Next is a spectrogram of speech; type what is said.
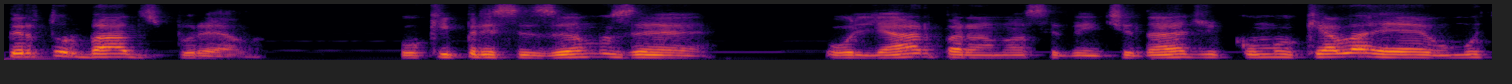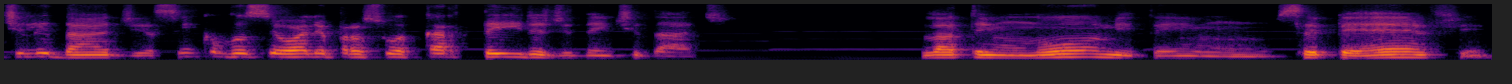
perturbados por ela. O que precisamos é olhar para a nossa identidade como que ela é, uma utilidade, assim como você olha para a sua carteira de identidade. Lá tem um nome, tem um CPF.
